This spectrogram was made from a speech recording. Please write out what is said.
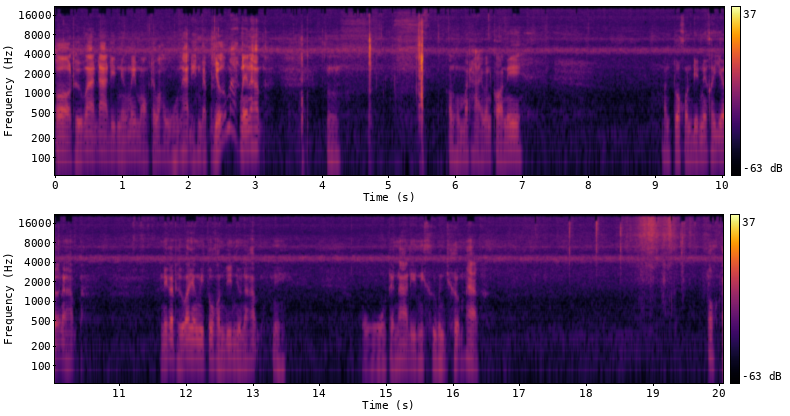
ก็ถือว่าหน้าดินยังไม่หมอกแต่ว่าโอ้โหหน้าดินแบบเยอะมากเลยนะครับ อืม อนผมมาถ่ายวันก่อนนี่ มันตัวขนดินไม่ค่อยเยอะนะครับ อันนี้ก็ถือว่ายังมีตัวขนดินอยู่นะครับ นี่ โอ้แต่หน้าดินนี่คือมันเยอะมากโต๊ะไก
